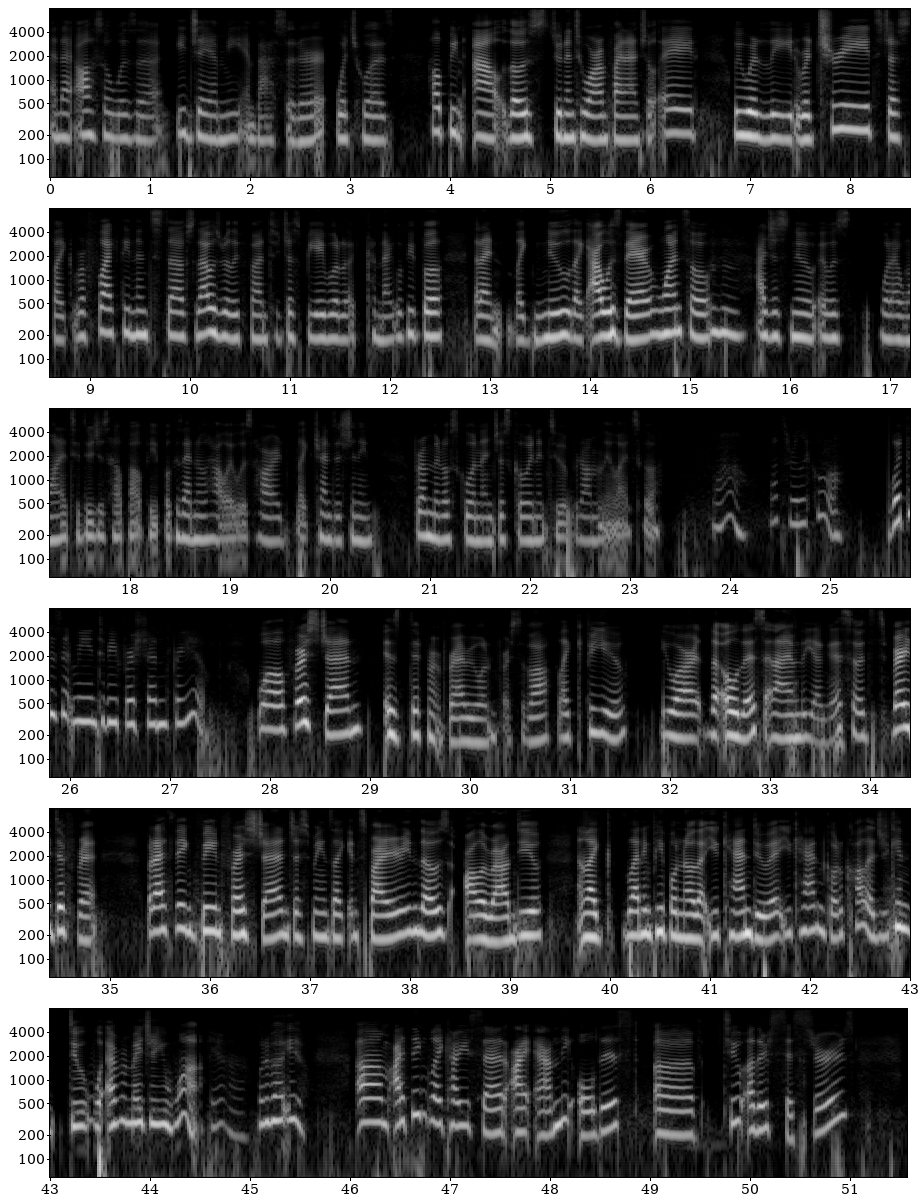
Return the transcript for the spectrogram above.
And I also was a EJME ambassador, which was helping out those students who are on financial aid. We would lead retreats, just like reflecting and stuff. So that was really fun to just be able to connect with people that I like knew. Like I was there once, so Mhm. I just knew it was what I wanted to do, just help out people because I knew how it was hard, like transitioning from middle school and then just going into a predominantly white school. Wow, that's really cool. What does it mean to be first gen for you? Well, first gen is different for everyone, first of all. Like for you, you are the oldest and I am the youngest, so it's very different. But I think being first gen just means like inspiring those all around you and like letting people know that you can do it. You can go to college. You can do whatever major you want. Yeah. What about you? Um, I think like how you said, I am the oldest of two other sisters,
